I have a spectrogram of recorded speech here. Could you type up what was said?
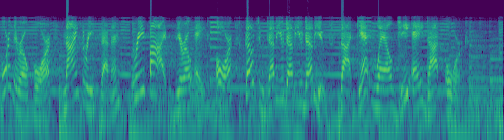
404 937 3508 or go to www www.getwellga.org.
